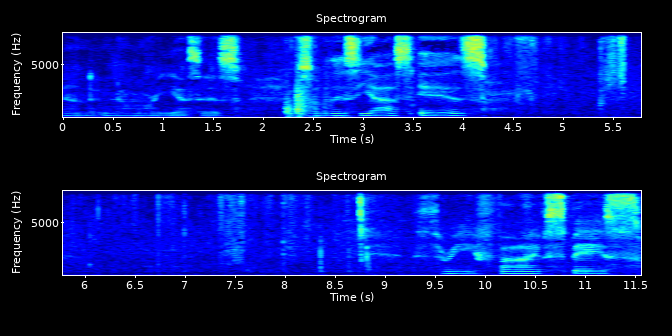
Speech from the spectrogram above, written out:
And no more yeses. So this yes is three, five space,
